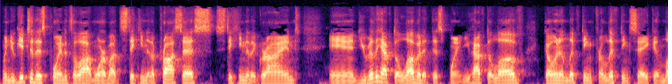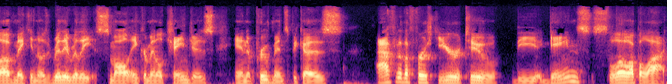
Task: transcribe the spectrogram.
when you get to this point, it's a lot more about sticking to the process, sticking to the grind, and you really have to love it at this point. You have to love going and lifting for lifting's sake and love making those really, really small incremental changes and improvements because after the first year or two, the gains slow up a lot.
